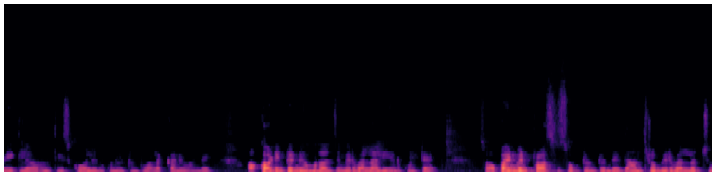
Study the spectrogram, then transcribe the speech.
వెహికల్ ఎవరైనా తీసుకోవాలి అనుకునేటువంటి వాళ్ళకి కానివ్వండి అకార్డింగ్ టు న్యూమరాలజీ మీరు వెళ్ళాలి అనుకుంటే సో అపాయింట్మెంట్ ప్రాసెస్ ఒకటి ఉంటుంది. దాని త్రూ మీరు వెళ్ళొచ్చు.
